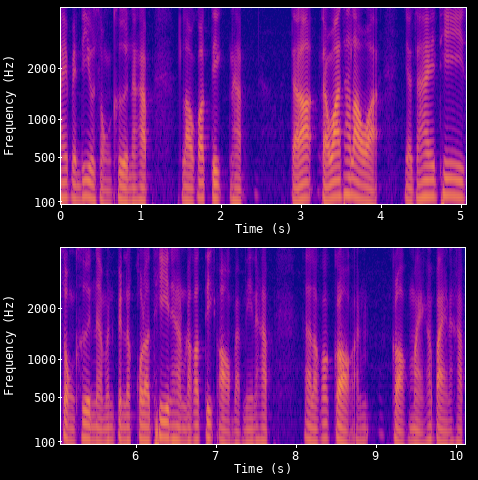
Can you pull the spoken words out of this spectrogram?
ให้เป็นที่อยู่ส่งคืนนะครับ เราก็ติ๊กนะครับ แต่ละแต่ว่าถ้าเราอะอยากจะให้ที่ส่งคืนเนี่ยมันเป็นคนละที่นะครับเราก็ติ๊กออกแบบนี้นะครับ แล้วเราก็กรอกกรอกใหม่เข้าไปนะครับ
